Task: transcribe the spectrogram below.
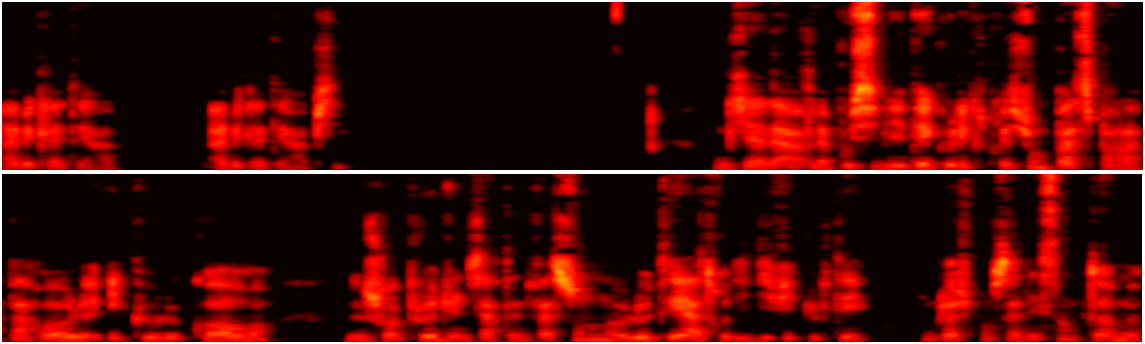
avec la, thérapie. Donc il y a la, possibilité que l'expression passe par la parole et que le corps ne soit plus d'une certaine façon le théâtre des difficultés. Donc là je pense à des symptômes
